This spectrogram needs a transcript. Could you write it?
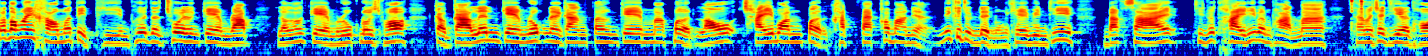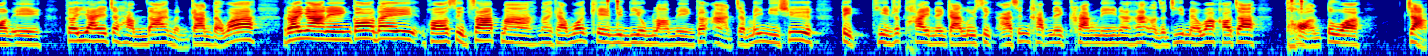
ก็ต้องให้เขามาติดทีมเพื่อจะช่วยทั้งเกมรับ แล้วก็เกมรุก โดยเฉพาะกับการเล่นเกมรุกในการเติมเกมมาเปิดแล้วใช้บอลเปิดคัตแบ็กเข้ามาเนี่ยนี่คือจุดเด่นของเควินที่แบ็กซ้ายทีมชาติไทยที่มันผ่านมาถ้าไม่ใช่เทียทรเอง ก็ยากที่จะทำได้เหมือนกัน แต่ว่ารายงานเองก็ได้พอสืบทราบมานะครับว่าเควินดิยมลามเองก็อาจจะไม่มีชื่อติดทีมชาติไทยในการลุยศึกอาเซียนคัพในครั้งนี้นะฮะหลังจากที่แม้ว่าเขาจะถอนตัวจาก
